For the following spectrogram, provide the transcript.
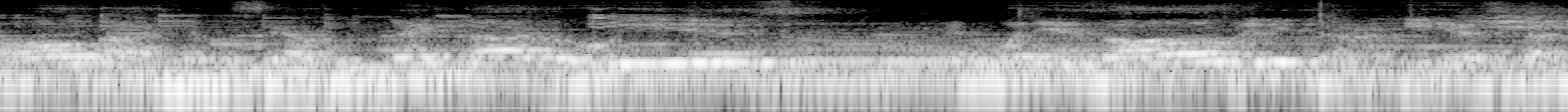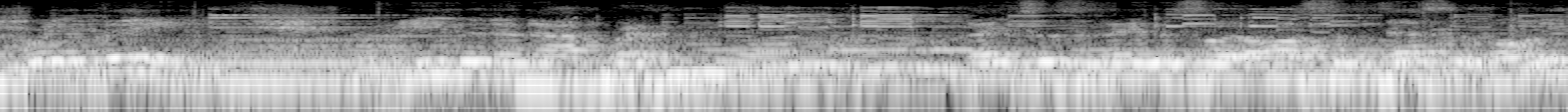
all by himself. We thank God for who he is and what he has already done. He has done great things, even in our presence. Thanks, Sister Davis, for an awesome testimony.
